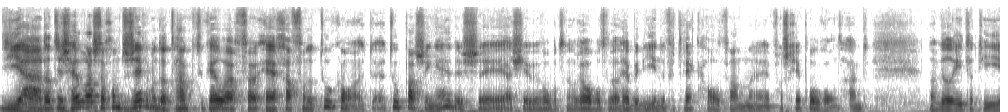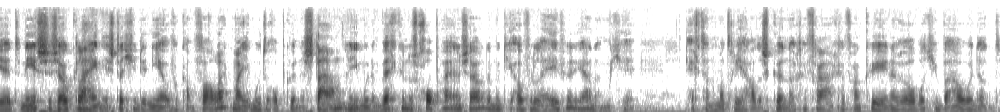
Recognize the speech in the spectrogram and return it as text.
Ja, dat is heel lastig om te zeggen, want dat hangt natuurlijk heel erg, erg af van de toepassing. Hè? Dus als je bijvoorbeeld een robot wil hebben die in de vertrekhal van, van Schiphol rondhangt, dan wil je dat die ten eerste zo klein is dat je er niet over kan vallen. Maar je moet erop kunnen staan. Je moet hem weg kunnen schoppen en zo. Dan moet hij overleven. Ja, dan moet je echt aan de materiaaldeskundige vragen van kun je een robotje bouwen dat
